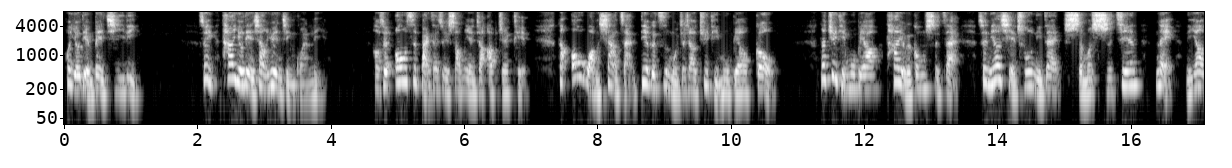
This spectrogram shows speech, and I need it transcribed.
会有点被激励，所以它有点像愿景管理。好，所以 O 是摆在最上面，叫 objective。那 O 往下展，第二个字母就叫具体目标，Go。那具体目标，它有个公式在，所以你要写出你在什么时间内你要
